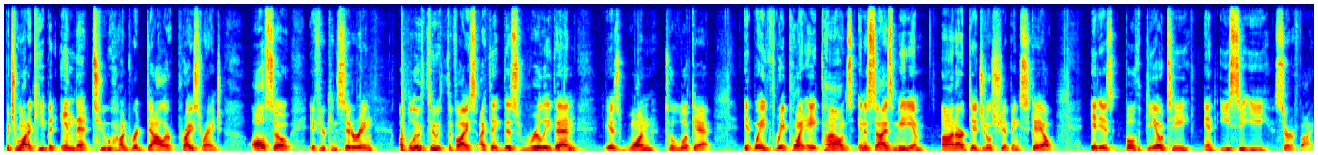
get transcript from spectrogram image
but you want to keep it in that $200 price range. Also, if you're considering a Bluetooth device, I think this really then is one to look at. It weighed 3.8 pounds in a size medium on our digital shipping scale. It is both DOT and ECE certified.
